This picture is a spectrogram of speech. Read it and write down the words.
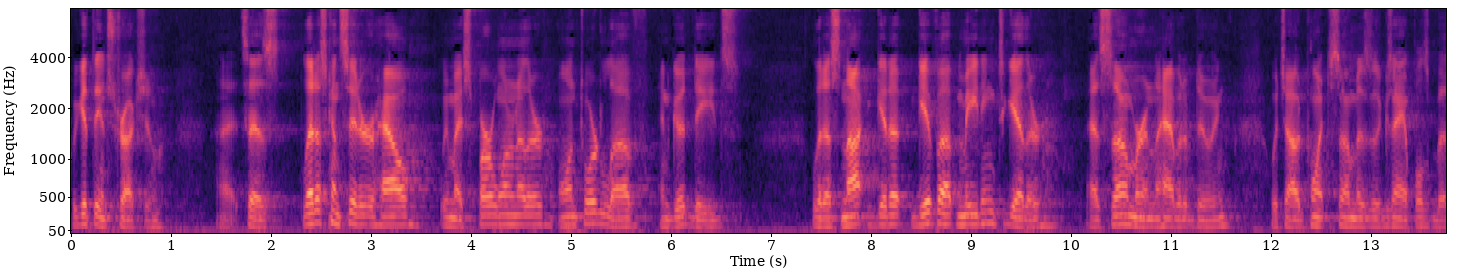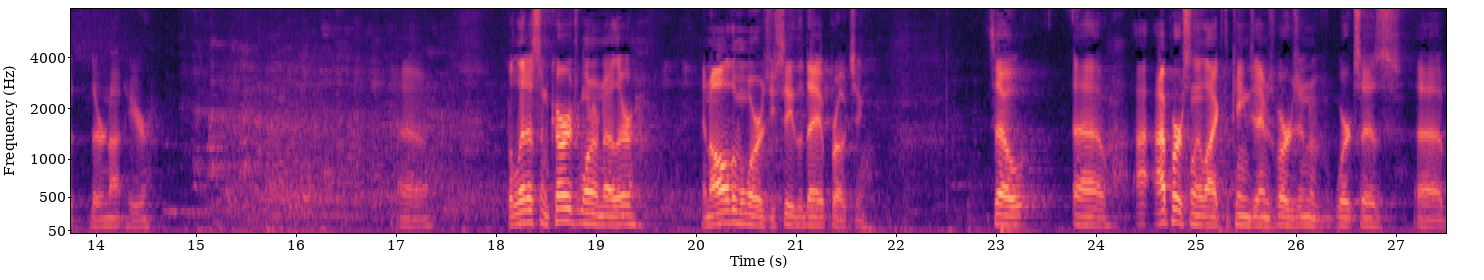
We get the instruction. Uh, it says, Let us consider how we may spur one another on toward love and good deeds. Let us not get up, give up meeting together, as some are in the habit of doing, which I would point to some as examples, but they're not here. Uh, but let us encourage one another, and all the more as you see the day approaching. So uh, I, I, personally like the King James version of where it says uh,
